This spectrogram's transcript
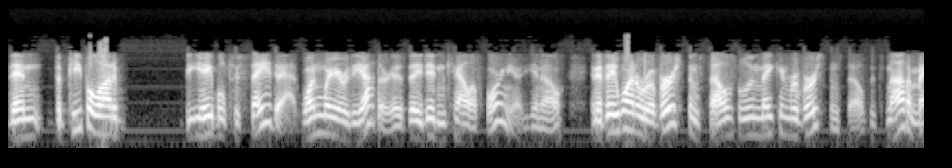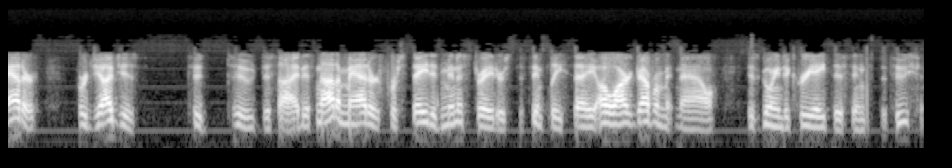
then the people ought to be able to say that one way or the other, as they did in California, you know. And if they want to reverse themselves, well, then they can reverse themselves. It's not a matter for judges to decide. It's not a matter for state administrators to simply say, "Oh, our government now is going to create this institution."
